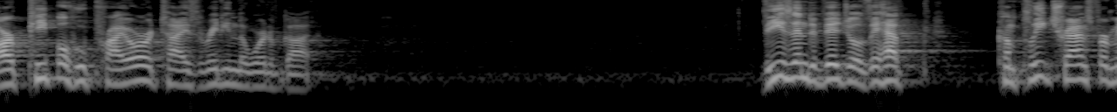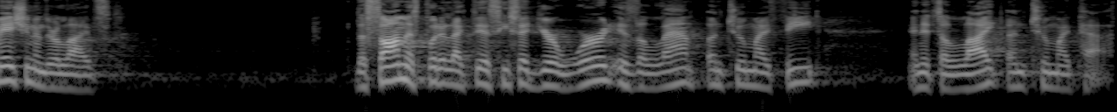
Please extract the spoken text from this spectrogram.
are people who prioritize reading the Word of God. These individuals, they have complete transformation in their lives. The psalmist put it like this He said, Your word is a lamp unto my feet, and it's a light unto my path.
